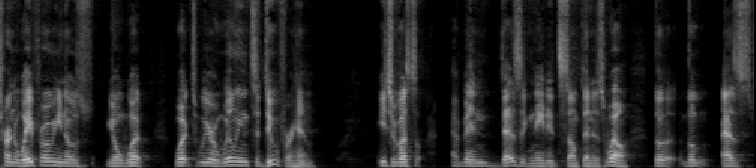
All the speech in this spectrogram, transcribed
turned away from. He knows, you know, what, what we are willing to do for him. Each of us have been designated something as well. The, the, as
